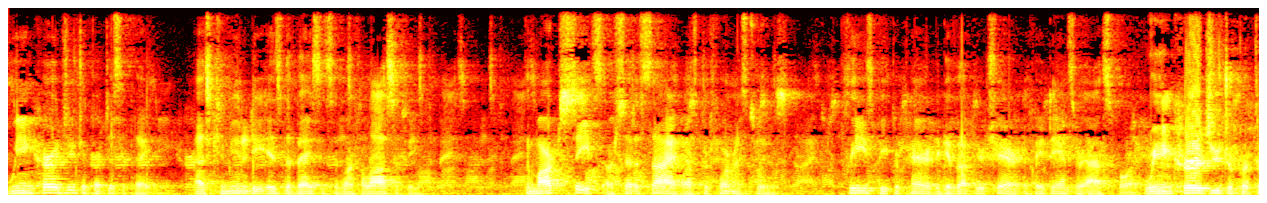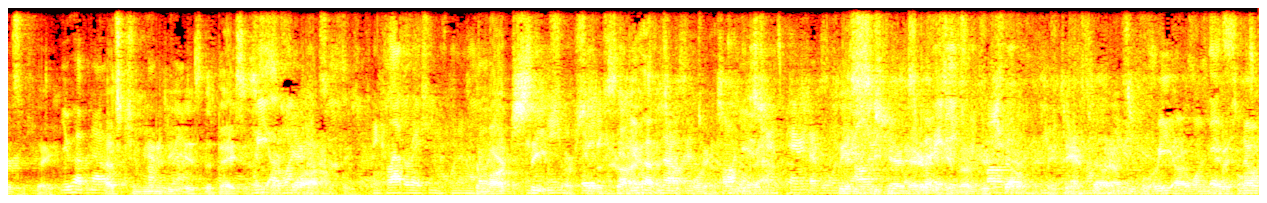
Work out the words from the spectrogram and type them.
We encourage you to participate, as community is the basis of our philosophy. The marked seats are set aside as performance tools. Please be prepared to give up your chair if a dancer asks for it. We encourage you to participate, You have now as community is the basis We are of one philosophy. people, in collaboration with one another. The marked seats are of set creating aside You have now entered performance common One that is ground. transparent, Please tolerant, be prepared to give up your equality if a dancer asks human for We are one. There is no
